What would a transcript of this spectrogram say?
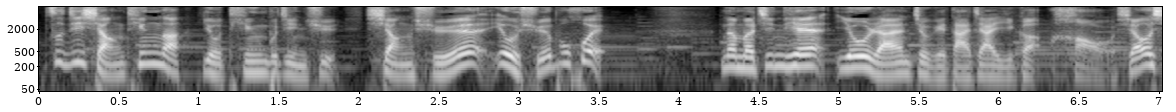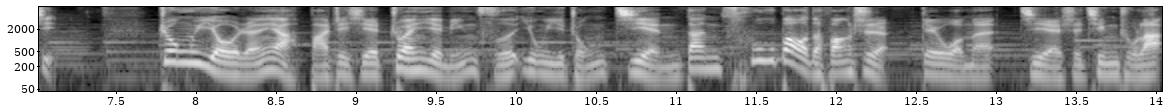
自己想听呢又听不进去，想学又学不会。那么今天悠然就给大家一个好消息，终于有人呀把这些专业名词用一种简单粗暴的方式给我们解释清楚了。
